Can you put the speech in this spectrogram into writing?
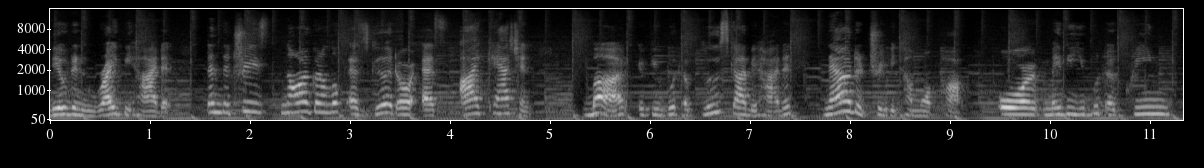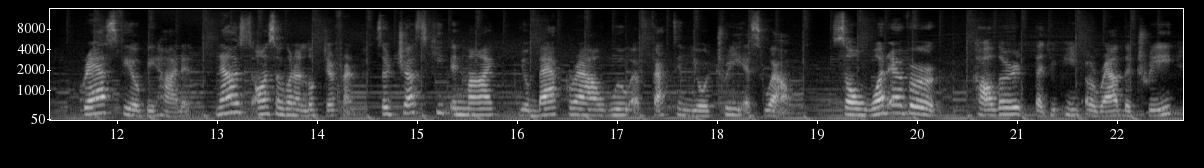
building right behind it, then the tree is not gonna look as good or as eye-catching. But if you put a blue sky behind it, now the tree become more pop. Or maybe you put a green grass field behind it. Now it's also gonna look different. So just keep in mind your background will affect in your tree as well. So whatever color that you paint around the tree,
